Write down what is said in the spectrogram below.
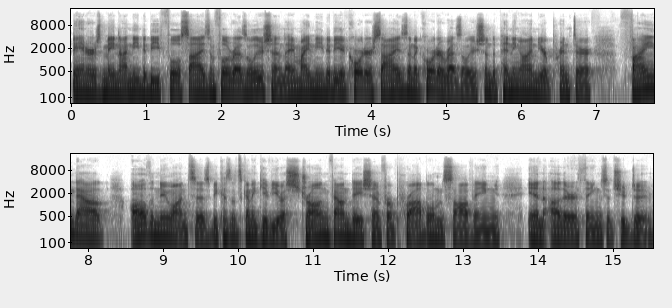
banners may not need to be full size and full resolution. They might need to be a quarter size and a quarter resolution, depending on your printer. Find out all the nuances because it's going to give you a strong foundation for problem solving in other things that you do.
